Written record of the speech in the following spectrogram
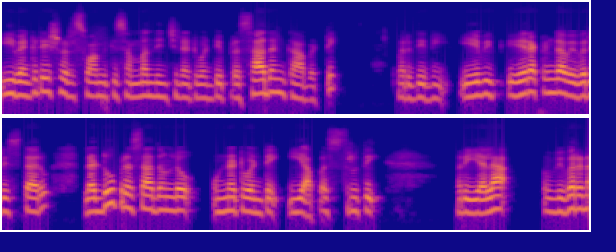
ఈ వెంకటేశ్వర స్వామికి సంబంధించినటువంటి ప్రసాదం కాబట్టి మరి దీన్ని ఏ వి- ఏ రకంగా వివరిస్తారు? లడ్డూ ప్రసాదంలో ఉన్నటువంటి ఈ అపశృతి మరి ఎలా వివరణ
